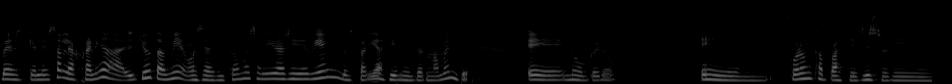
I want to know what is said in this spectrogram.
ves que le sale genial, yo también, o sea, si todo me saliera así de bien, lo estaría haciendo eternamente. Eh, no, pero eh, fueron capaces eso de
